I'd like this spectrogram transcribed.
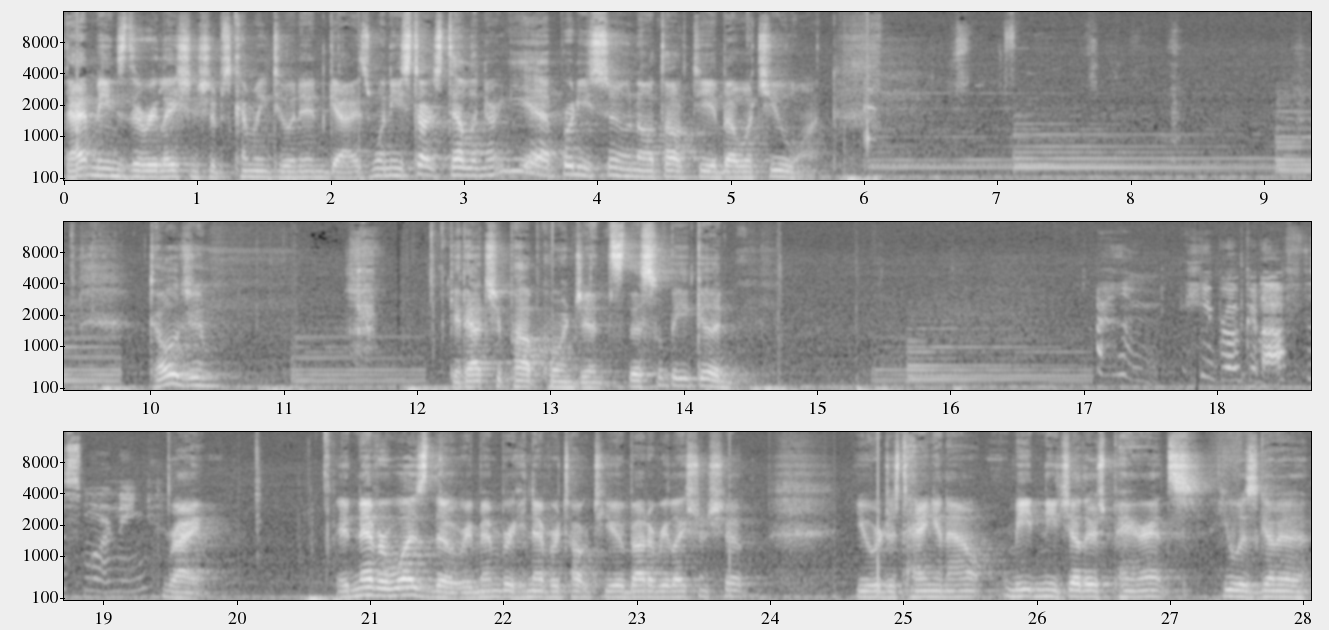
that means the relationship's coming to an end, guys. When he starts telling her, yeah, pretty soon I'll talk to you about what you want. Told you. Get out your popcorn, gents. This will be good. Um, he broke it off this morning. Right. It never was, though. Remember, he never talked to you about a relationship. You were just hanging out, meeting each other's parents. He was going to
